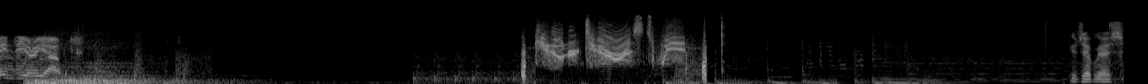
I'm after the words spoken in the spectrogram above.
Incendiary out. Counter-terrorists win. Good job, guys.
